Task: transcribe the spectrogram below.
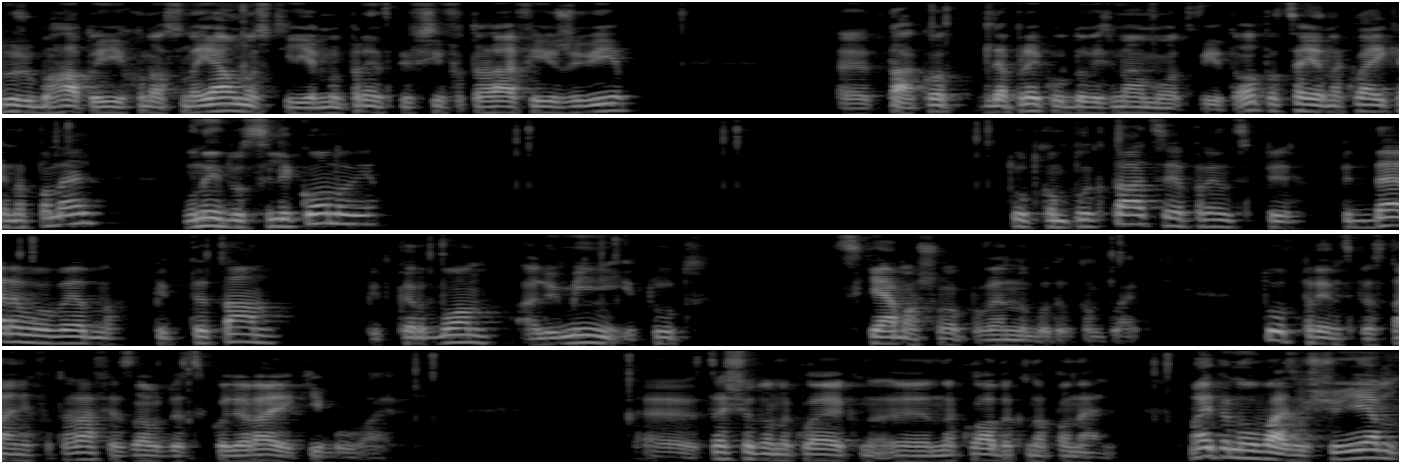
Дуже багато їх у нас в наявності є. Ми, в принципі, всі фотографії живі. Е, Так, от для прикладу візьмемо от. От це є наклейки на панель. Вони йдуть силіконові. Тут комплектація, в принципі, під дерево видно, під титан, під карбон, алюміній і тут схема, що повинно бути в комплекті. Тут, в принципі, останні фотографії завжди це кольори, які бувають. Е, Це щодо е, накладок на панель. Майте на увазі, що є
